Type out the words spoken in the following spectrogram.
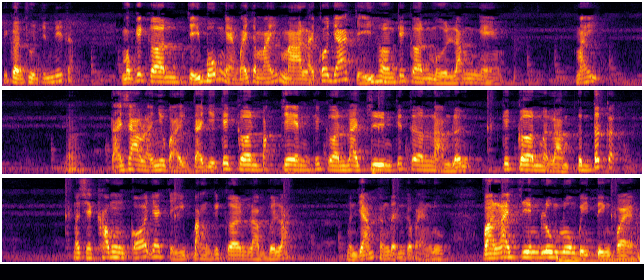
Cái kênh Sun Chính Nít á. Một cái kênh chỉ 4 ngàn 700 mấy mà lại có giá trị hơn cái kênh 15 ngàn mấy tại sao lại như vậy? Tại vì cái kênh bắt chen cái kênh livestream cái kênh làm lên, cái kênh mà làm tin tức á, nó sẽ không có giá trị bằng cái kênh làm vlog. Mình dám khẳng định các bạn luôn. Và livestream luôn luôn bị tiền vàng.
